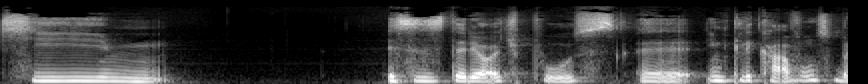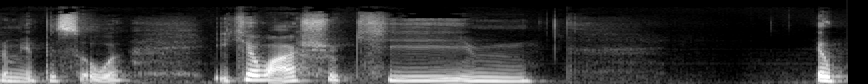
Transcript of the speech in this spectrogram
que esses estereótipos é, implicavam sobre a minha pessoa e que eu acho que eu,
